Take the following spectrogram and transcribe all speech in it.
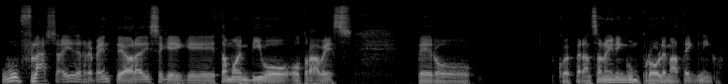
Hubo un flash ahí de repente. Ahora dice que, que estamos en vivo otra vez. Pero con esperanza no hay ningún problema técnico.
